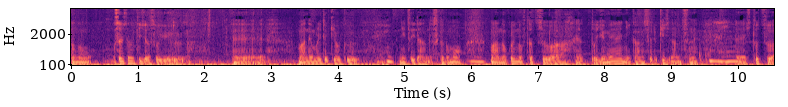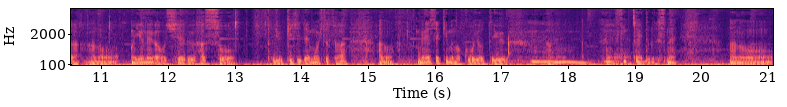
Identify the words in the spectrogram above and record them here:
あの最初の記事はそういう、えーまあ、眠りと記憶についてなんですけども、まあ、残りの2つは、えっと、夢に関する記事なんですね。で1つはあの夢が教える発想という記事でもう一つはあの明晰夢の紅葉というあの、えー、タイトルですね。あの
